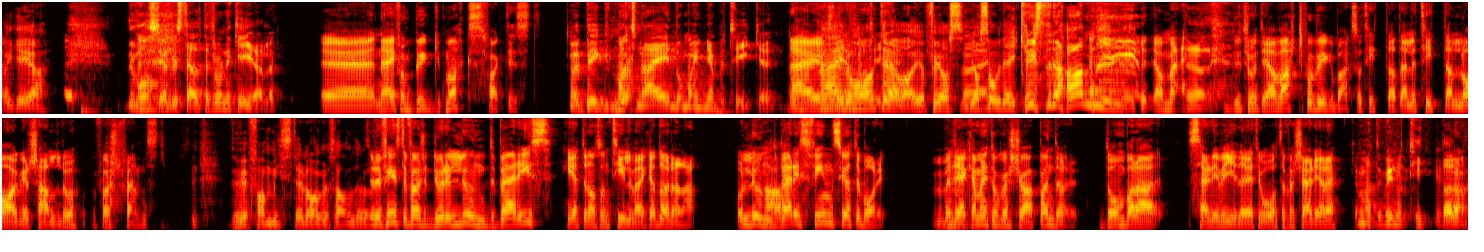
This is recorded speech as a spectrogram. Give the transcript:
den. Ikea. Du måste ju ha beställt det från Ikea eller? Eh, nej, från Byggmax faktiskt. Men Byggmax, nej, de har inga butiker. De Nej, har Nej, de har inte butiker. det va? För jag, jag såg dig i Kristinehamn Jimmy! Ja, men, Du tror inte jag har varit på Byggmax och tittat, eller tittat lagersaldo först främst? Du är fan Mr Lagos Alder. Så det finns det först, då är det Lundbergs, heter de som tillverkar dörrarna. Och Lundbergs finns i Göteborg. Men där kan man inte åka och köpa en dörr. De bara säljer vidare till återförsäljare. Kan man inte gå in och titta då?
